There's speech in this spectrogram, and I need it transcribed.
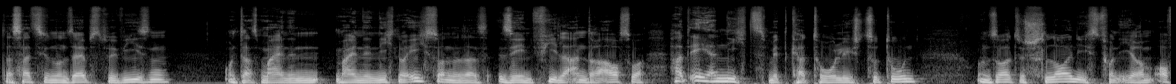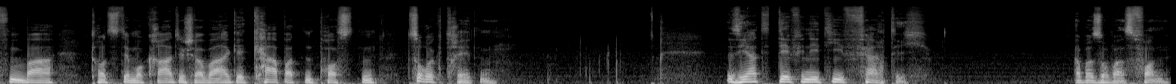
das hat sie nun selbst bewiesen, und das meine, meine nicht nur ich, sondern das sehen viele andere auch so, hat eher nichts mit katholisch zu tun, und sollte schleunigst von ihrem offenbar trotz demokratischer Wahl gekaperten Posten zurücktreten. Sie hat definitiv fertig. Aber sowas von.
